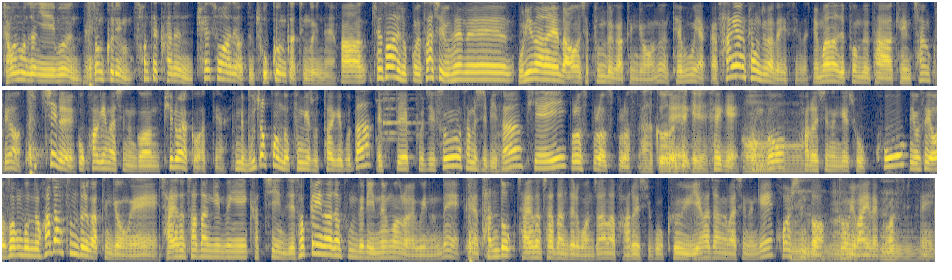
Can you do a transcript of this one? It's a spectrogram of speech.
장원 원장님은 선크림 선택하는 최소한의 어떤 조건 같은 거 있나요? 아, 최소한의 조건 사실 요새는 우리나라에 나온 제품들 같은 경우는 대부분 약간 상향 평준화 되어 있습니다. 웬만한 제품들 다 괜찮고요. 수치를 꼭 확인하시는 건 필요할 것 같아요. 근데 무조건 높은 게 좋다기보다 SPF 지수 30 이상, PA 플러스 플러스 플러스 아 그거는 세 개. 세개 어. 정도 바르시는 게 좋고 요새 여성분들 화장품들 같은 경우에 자외선 차단 기능이 같이 이제 섞여 있는 화장품들이 있는 걸로 알고 있는데 그냥 단독 자외선 차단제를 먼저 하나 바르시고 그 위에 화장을 하시는 게 훨씬 더 음. 도움이 많이 될것 음. 같습니다. 네.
